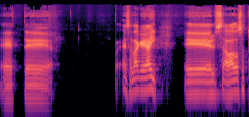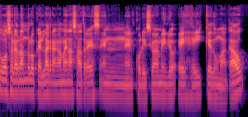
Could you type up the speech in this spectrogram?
Este, pues esa es la que hay. Eh, el sábado se estuvo celebrando lo que es la gran amenaza 3 en el Coliseo Emilio Ejeike de Macao.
